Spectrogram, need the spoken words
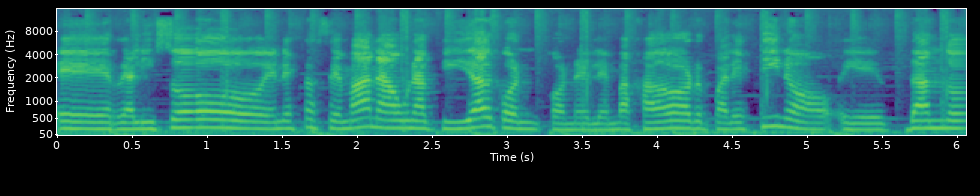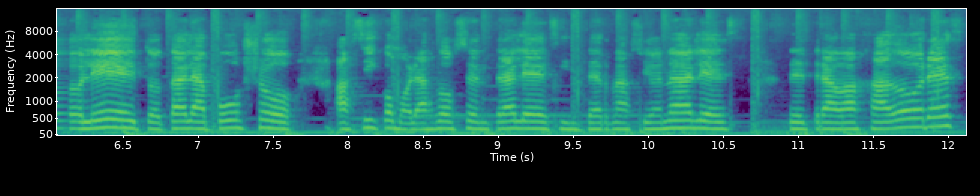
eh, realizó en esta semana una actividad con, el embajador palestino, eh, dándole total apoyo, así como las dos centrales internacionales de trabajadores.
